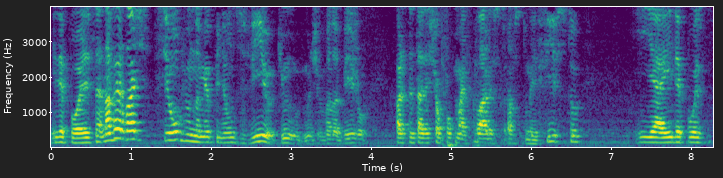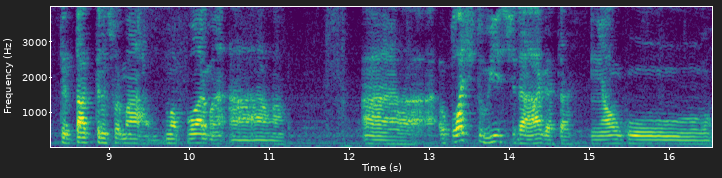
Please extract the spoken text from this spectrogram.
E depois, na verdade, se houve, na minha opinião, um desvio de, de WandaVision para tentar deixar um pouco mais claro esse troço do Mephisto. E aí depois tentar transformar de uma forma a, a, o plot twist da Agatha em algo.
